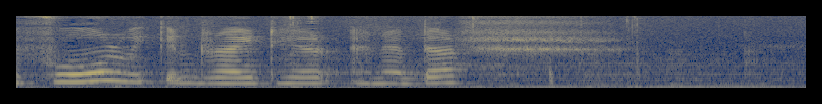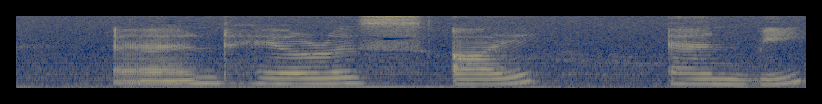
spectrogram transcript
before we can write here another and here is I and B.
